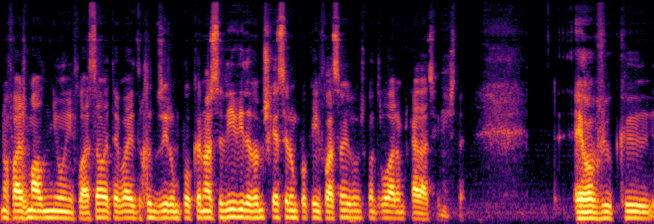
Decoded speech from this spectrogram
não faz mal nenhum a inflação, até vai reduzir um pouco a nossa dívida, vamos esquecer um pouco a inflação e vamos controlar o mercado acionista é óbvio que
